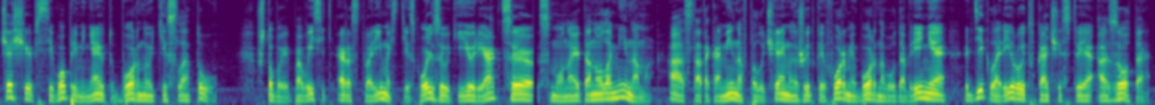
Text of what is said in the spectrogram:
чаще всего применяют борную кислоту. Чтобы повысить растворимость, используют ее реакцию с моноэтаноламином, а остаток получаемый в жидкой форме борного удобрения, декларируют в качестве азота –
